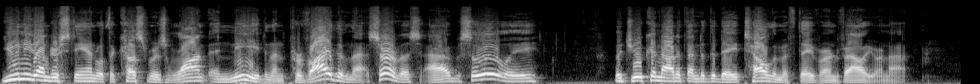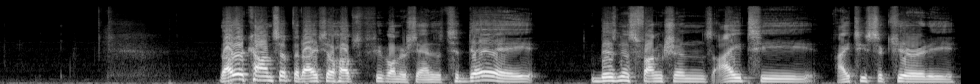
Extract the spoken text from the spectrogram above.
You need to understand what the customers want and need and then provide them that service. Absolutely. But you cannot, at the end of the day, tell them if they've earned value or not. The other concept that ITIL helps people understand is that today, business functions, IT, IT security,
